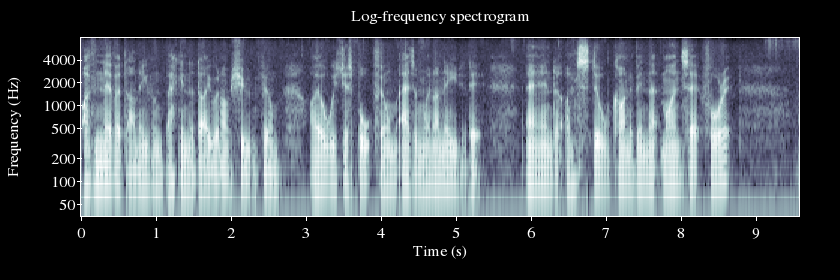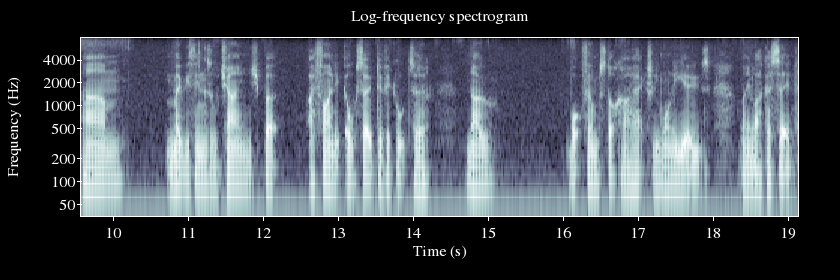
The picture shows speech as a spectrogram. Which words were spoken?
I've never done, even back in the day when I was shooting film. I always just bought film as and when I needed it, and I'm still kind of in that mindset for it. Um, maybe things will change, but I find it also difficult to know what film stock I actually want to use. I mean, like I said,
